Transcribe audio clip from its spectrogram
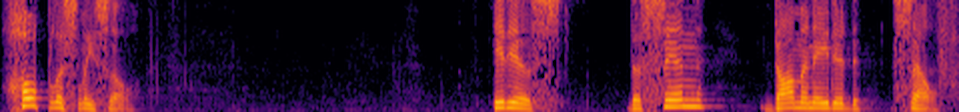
hopelessly so. It is the sin dominated self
